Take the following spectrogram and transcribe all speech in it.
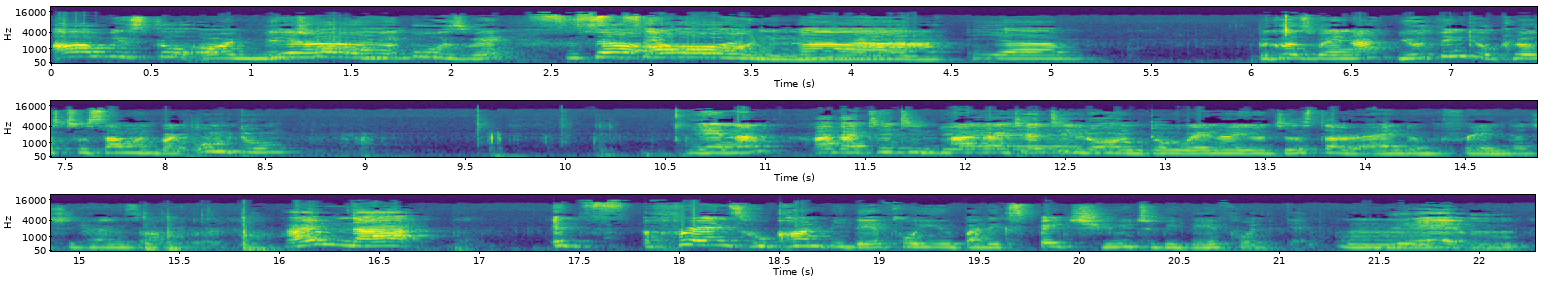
are we still on? Yeah. netshomi ibuzwe sise-on oh, oh, na na yeah. Because wena you think you're close to someone but umntu yena akathethi into akathethi loo nto wena you're just a random friend that she hangs out with. Hayi mna it's friends who can't be there for you but expect you to be there for them, mm. them.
